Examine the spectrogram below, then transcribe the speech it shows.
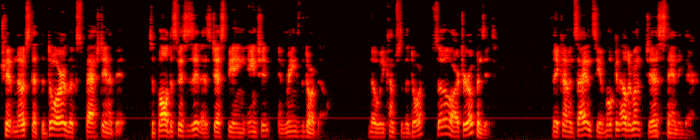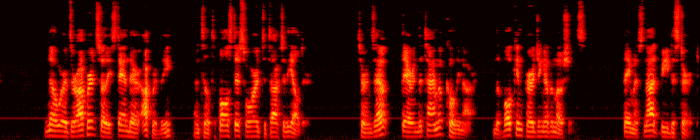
Trip notes that the door looks bashed in a bit. T'Pol dismisses it as just being ancient and rings the doorbell. Nobody comes to the door, so Archer opens it. They come inside and see a Vulcan elder monk just standing there. No words are offered, so they stand there awkwardly until T'Pol steps forward to talk to the elder. Turns out they're in the time of Kolinahr, the Vulcan purging of emotions. They must not be disturbed.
